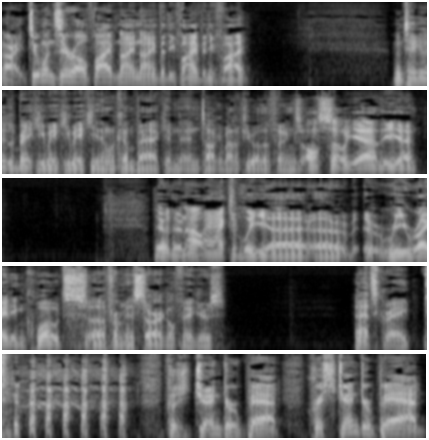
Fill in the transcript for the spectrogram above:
All right, 210 599 5555. We'll take a little breaky, wakey, wakey, then we'll come back and, and talk about a few other things. Also, yeah, the. Uh, they're, they're now actively uh, uh, rewriting quotes uh, from historical figures. That's great. Because gender bad. Chris, gender bad.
